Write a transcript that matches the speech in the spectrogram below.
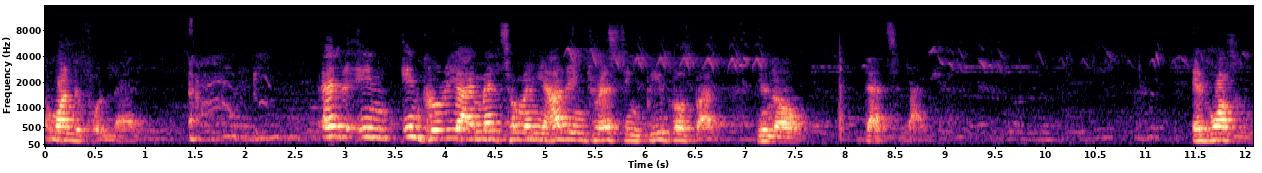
A wonderful man. And in, in Korea, I met so many other interesting people, but you know, that's life. It wasn't,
